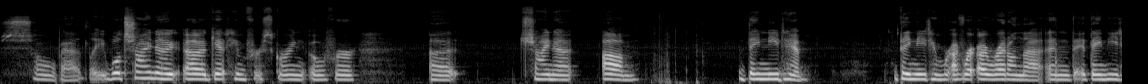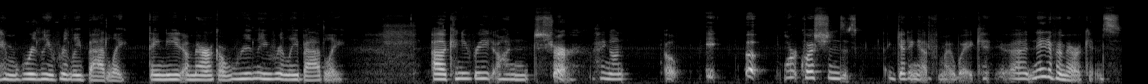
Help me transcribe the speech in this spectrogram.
so badly. Will China uh, get him for screwing over uh, China? Um, they need him. They need him. I've re I read on that, and they need him really, really badly. They need America really, really badly. Uh, can you read on? Sure. Hang on. More questions. Getting out of my way. Uh, Native Americans.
